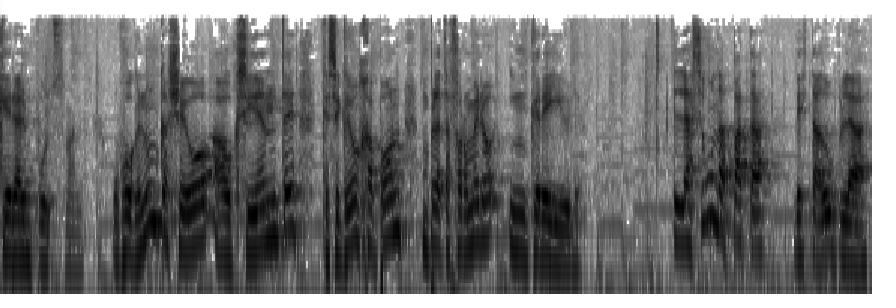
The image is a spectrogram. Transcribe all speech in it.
que era el Pulseman. Un juego que nunca llegó a Occidente, que se quedó en Japón, un plataformero increíble. La segunda pata de esta dupla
